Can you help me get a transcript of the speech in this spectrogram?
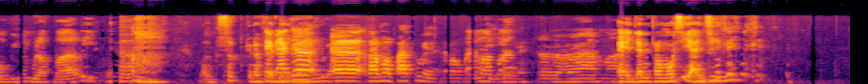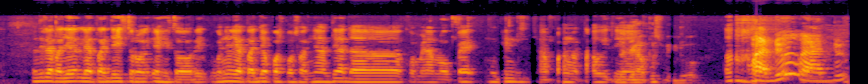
hobinya bolak balik bangsat kenapa cek aja eh, Rama Patu ya Rama Patu Rama iya. Rama. Eh jangan promosi anjing. Nanti lihat aja lihat aja histori eh histori pokoknya lihat aja pos-posannya nanti ada komenan lope mungkin siapa nggak tahu itu udah ya. dihapus bego. Waduh waduh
